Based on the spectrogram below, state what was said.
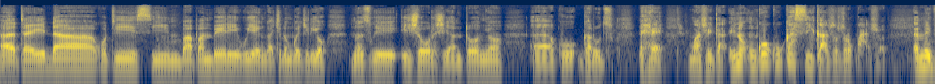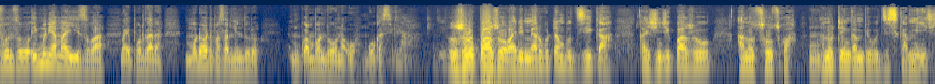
uh, taida kuti simba pamberi uye ngachirongwe chiriyo. Nozwi george antonio uh, kugarudzu ehe mwazviita. Ino ngokukasika zvo zviro kwazvo. Eh, mibvunzo imweni yamaizwa maipurutana muda kuti pasa mhinduro mukwambondiona u ngokasika zviro kwazvo varimi ari kutambudzika kazhinji kwazvo anotsotswa mm. anotenga mbeu dzisikamiri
